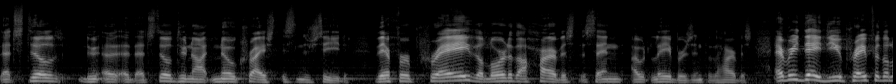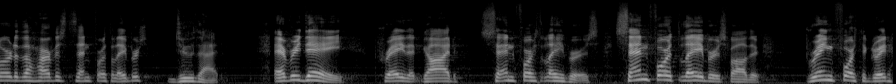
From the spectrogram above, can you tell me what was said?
that still do, uh, uh, that still do not know Christ is intercede. Therefore, pray the Lord of the harvest to send out laborers into the harvest. Every day, do you pray for the Lord of the harvest to send forth laborers? Do that. Every day, pray that God send forth laborers. Send forth laborers, Father. Bring forth a great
